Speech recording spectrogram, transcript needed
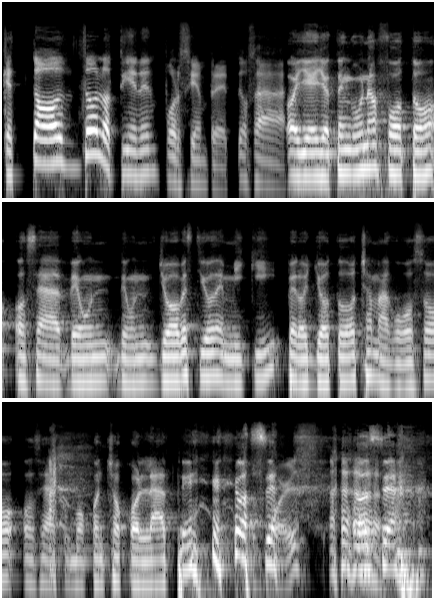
que todo lo tienen por siempre. O sea. Oye, yo tengo una foto, o sea, de un, de un, yo vestido de Mickey, pero yo todo chamagoso, o sea, como con chocolate. o sea, o sea,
